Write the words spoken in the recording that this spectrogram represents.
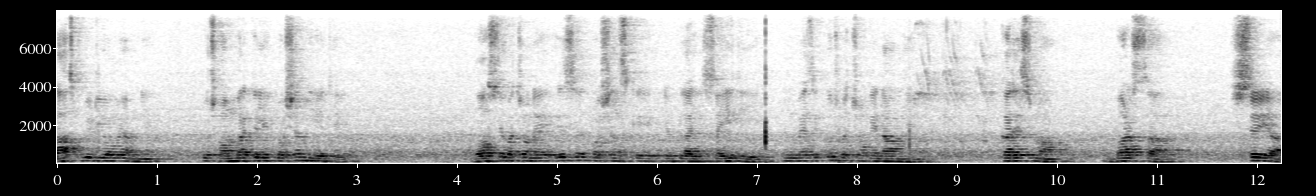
लास्ट वीडियो में हमने कुछ होमवर्क के लिए क्वेश्चन दिए थे। बहुत से बच्चों ने इस क्वेश्चंस के रिप्लाई सही दिए। उनमें से कुछ बच्चों के नाम हैं करिश्मा वर्षा श्रेया,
